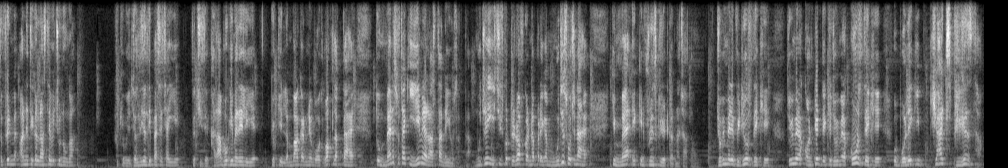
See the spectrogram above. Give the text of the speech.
तो फिर मैं अनएथिकल रास्ते भी चुनूँगा. क्योंकि मुझे जल्दी जल्दी पैसे चाहिए तो चीज़ें खराब होगी मेरे लिए, क्योंकि लंबा करने में बहुत वक्त लगता है। तो मैंने सोचा कि ये मेरा रास्ता नहीं हो सकता। मुझे इस चीज़ को ट्रेड ऑफ़ करना पड़ेगा। मुझे सोचना है कि मैं एक इन्फ्लुएंस क्रिएट करना चाहता हूँ। जो भी मेरे वीडियोस देखे, जो भी मेरा कंटेंट देखे, जो भी मेरा कोर्स देखे, वो बोले कि क्या एक्सपीरियंस था।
